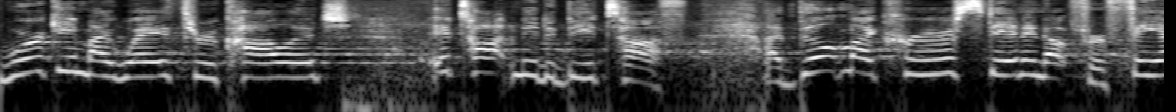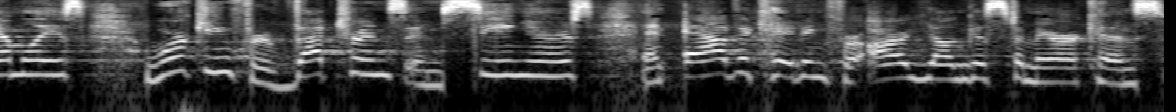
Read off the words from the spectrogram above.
working my way through college, it taught me to be tough. I built my career standing up for families, working for veterans and seniors, and advocating for our youngest Americans.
